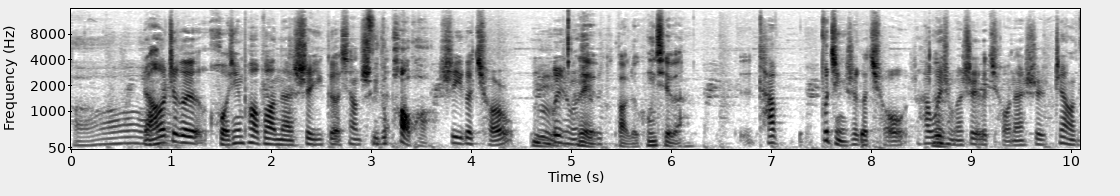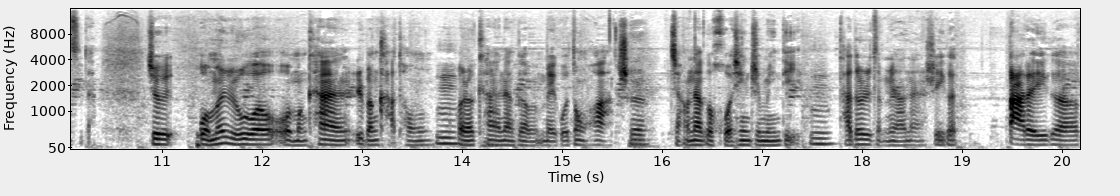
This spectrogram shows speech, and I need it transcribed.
哦，然后这个火星泡泡呢，是一个像是一个泡泡，是一个球，嗯。为什么是？，保留空气吧。它不仅是个球，它为什么是个球呢？是这样子的，就我们如果我们看日本卡通，嗯。或者看那个美国动画，是。讲那个火星殖民地，嗯。它都是怎么样呢？是一个大的一个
